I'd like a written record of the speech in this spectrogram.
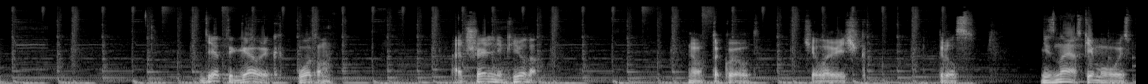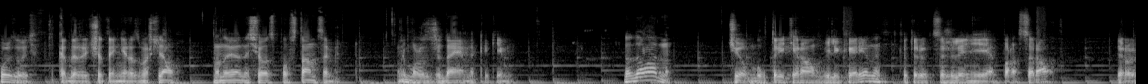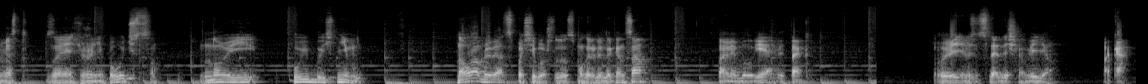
Где ты, Гаврик? Вот он. Отшельник Йода. Вот такой вот человечек. Открылся. Не знаю, с кем его использовать, пока даже что-то не размышлял. Но, наверное, всего с повстанцами. Или, может, с джедаями какими. Ну да ладно. Че, был третий раунд Великой Арены, который, к сожалению, я просрал. Первое место занять уже не получится. Ну и хуй бы с ним. Ну вам, ребят, спасибо, что досмотрели до конца. С вами был я, Витак. Увидимся в следующем видео. Пока.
